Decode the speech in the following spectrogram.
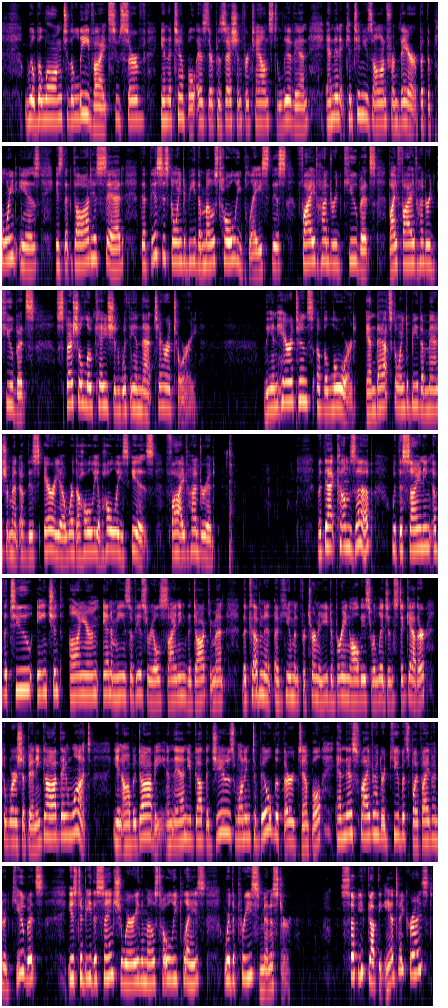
will belong to the Levites who serve in the temple as their possession for towns to live in and then it continues on from there. But the point is is that God has said that this is going to be the most holy place this 500 cubits by 500 cubits special location within that territory the inheritance of the Lord, and that's going to be the measurement of this area where the Holy of Holies is, 500. But that comes up with the signing of the two ancient iron enemies of Israel signing the document, the covenant of human fraternity, to bring all these religions together to worship any god they want in Abu Dhabi. And then you've got the Jews wanting to build the third temple, and this 500 cubits by 500 cubits is to be the sanctuary, the most holy place where the priests minister. So you've got the Antichrist,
